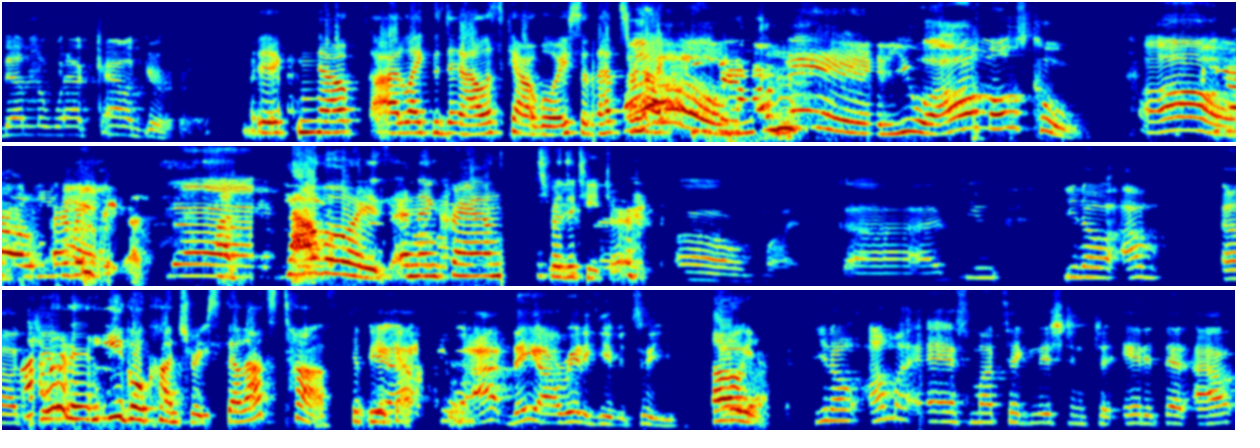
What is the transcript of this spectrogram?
Delaware cowgirl. It, nope, I like the Dallas Cowboys, so that's right. Oh man, you were almost cool. Oh, Cowboys, and then crayons for the teacher. Oh my God You, you know, I'm. Uh, I live in Eagle Country, so that's tough to be. Yeah, well, I, they already give it to you. Oh uh, yeah. You know, I'm gonna ask my technician to edit that out.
